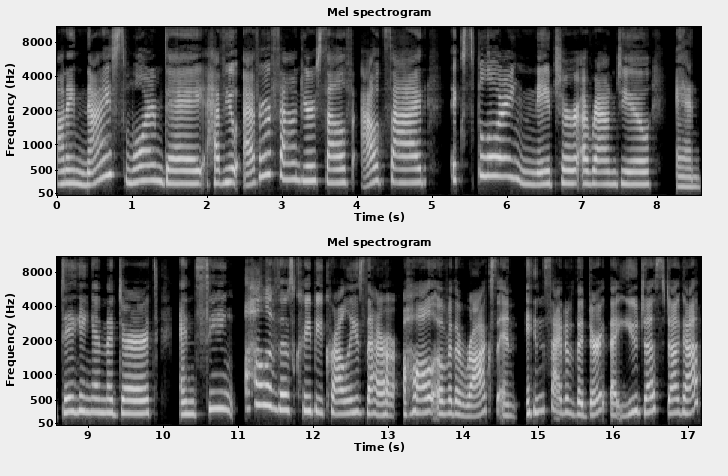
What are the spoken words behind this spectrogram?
On a nice warm day, have you ever found yourself outside exploring nature around you and digging in the dirt and seeing all of those creepy crawlies that are all over the rocks and inside of the dirt that you just dug up?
